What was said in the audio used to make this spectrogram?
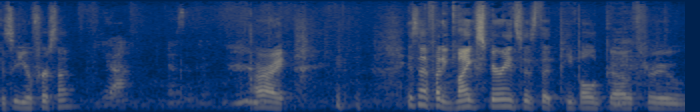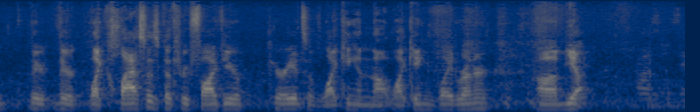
Is it your first time? Yeah. It was okay. All right. Isn't that funny? My experience is that people go through their their like classes go through five year periods of liking and not liking Blade Runner. Um, yeah. I was gonna say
